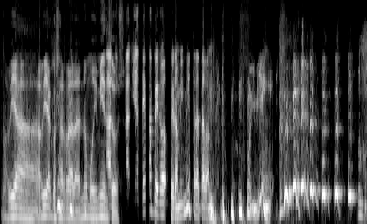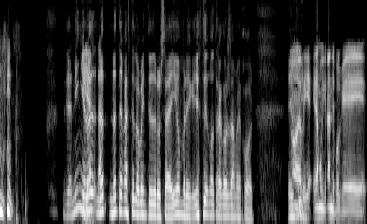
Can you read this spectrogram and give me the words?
Había, había cosas raras, ¿no? Movimientos. Había tema, pero, pero a mí me trataban muy bien. ¿eh? Decía, niño, no, no- no te gastes los 20 euros ahí, hombre, que yo tengo otra cosa mejor. En No, había- era muy grande porque,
